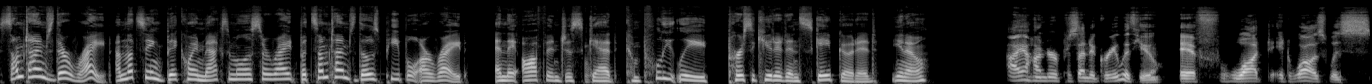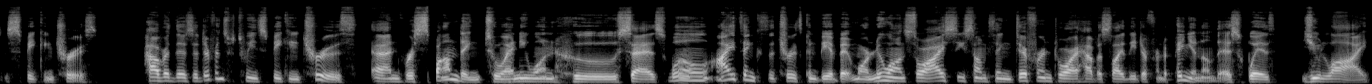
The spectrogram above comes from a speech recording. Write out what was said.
sometimes they're right. I'm not saying Bitcoin maximalists are right, but sometimes those people are right. And they often just get completely persecuted and scapegoated, you know? I 100% agree with you if what it was was speaking truth. However, there's a difference between speaking truth and responding to anyone who says, well, I think the truth can be a bit more nuanced, or I see something different, or I have a slightly different opinion on this with, you lie,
